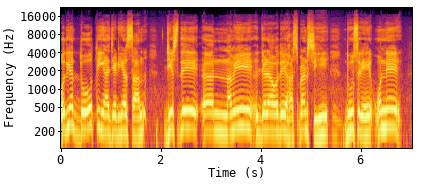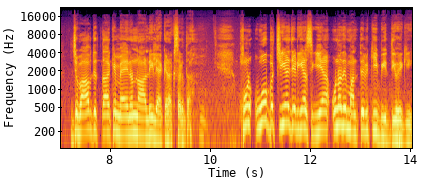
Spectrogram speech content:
ਉਹਦੀਆਂ ਦੋ ਧੀਆਂ ਜਿਹੜੀਆਂ ਸਨ ਜਿਸ ਦੇ ਨਵੇਂ ਜਿਹੜਾ ਉਹਦੇ ਹਸਬੰਡ ਸੀ ਦੂਸਰੇ ਉਹਨੇ ਜਵਾਬ ਦਿੱਤਾ ਕਿ ਮੈਂ ਇਹਨਾਂ ਨਾਲ ਨਹੀਂ ਲੈ ਕੇ ਰੱਖ ਸਕਦਾ। ਹੁਣ ਉਹ ਬੱਚੀਆਂ ਜਿਹੜੀਆਂ ਸੀਗੀਆਂ, ਉਹਨਾਂ ਦੇ ਮਨ ਤੇ ਵੀ ਕੀ ਬੀਤਦੀ ਹੋਏਗੀ?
